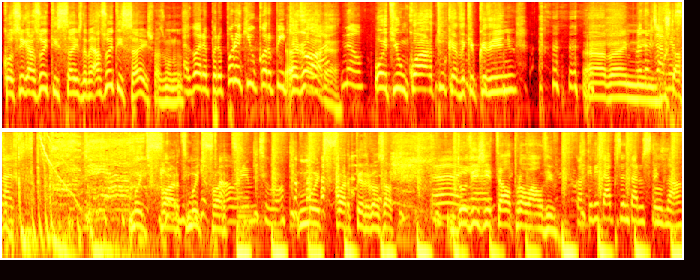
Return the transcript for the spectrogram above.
consiga às 8 e 6 da manhã. Às 8 e 6 faz um anúncio. Agora, para pôr aqui o corpito Agora, falar, não. 8 e um quarto, que é daqui a bocadinho. Ah, bem, menino. Gostava-. Muito forte, muito forte. É muito forte, Pedro Gonçalves. Do digital para o áudio. Qualquer dia está a apresentar o slowdown.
